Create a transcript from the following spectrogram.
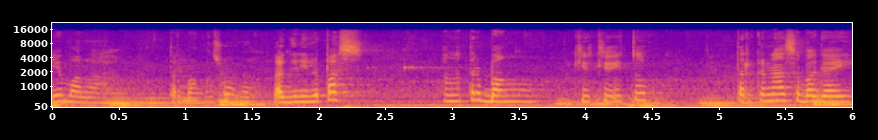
Dia malah terbang ke sana. Lagi dilepas, malah terbang. Kyo kyo itu terkenal sebagai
